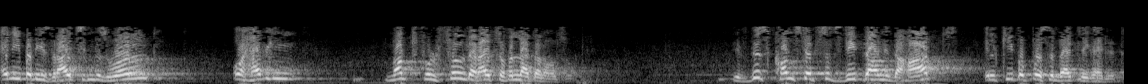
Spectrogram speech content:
anybody's rights in this world or having not fulfilled the rights of Allah also. If this concept sits deep down in the heart, it'll keep a person rightly guided.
